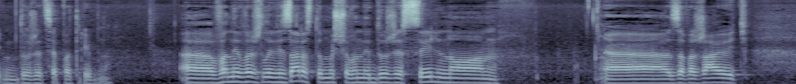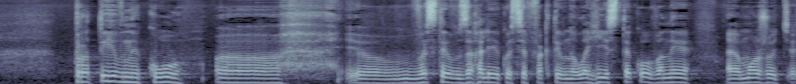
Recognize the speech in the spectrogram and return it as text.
їм дуже це потрібно. Е, Вони важливі зараз, тому що вони дуже сильно заважають противнику вести взагалі якусь ефективну логістику. Вони можуть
